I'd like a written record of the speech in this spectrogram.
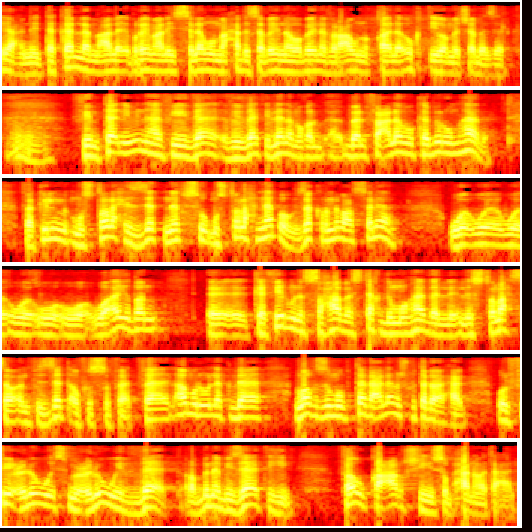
يعني تكلم على إبراهيم عليه السلام وما حدث بينه وبين فرعون قال أختي وما شابه ذلك ثنتان منها في ذا في ذات الله لما قال بل فعله كبيرهم هذا. فكلمة مصطلح الذات نفسه مصطلح نبوي ذكر النبي عليه السلام. وأيضا كثير من الصحابة استخدموا هذا ال- الاصطلاح سواء في الذات أو في الصفات. فالأمر يقول لك ده لفظ مبتدع لا مش مبتدع حاجة. يقول في علو اسمه علو الذات ربنا بذاته فوق عرشه سبحانه وتعالى.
